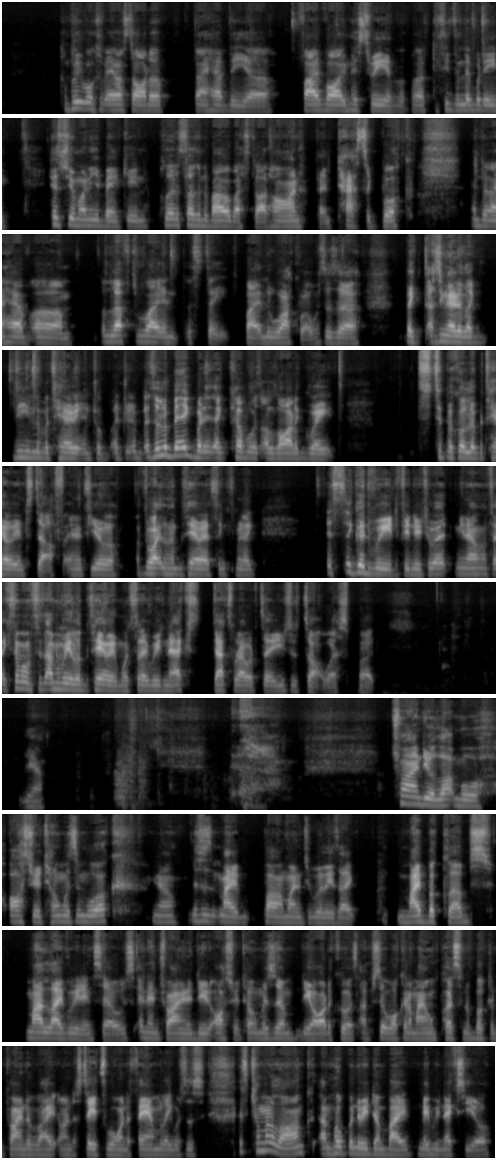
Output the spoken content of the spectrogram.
complete works of Aristotle. Then I have the uh, five-volume history of uh, Conceived Liberty, History of Money and Banking, Politicizing the Bible by Scott Hahn, fantastic book. And then I have um, Left, Right, and the State by Rockwell, which is a like I think I did like the libertarian intro. It's a little big, but it like, covers a lot of great typical libertarian stuff. And if you're a right libertarian, I think for me like it's a good read if you're new to it. You know, if like someone says I'm gonna be a libertarian, what should I read next? That's what I would say you should start with. But yeah. Try and do a lot more Austro-Thomism work. You know, this is my problem I wanted to really is like my book clubs, my live reading shows, and then trying to do Austro-Thomism, the articles. I'm still working on my own personal book I'm trying to write on the states war and the family, which is it's coming along. I'm hoping to be done by maybe next year.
